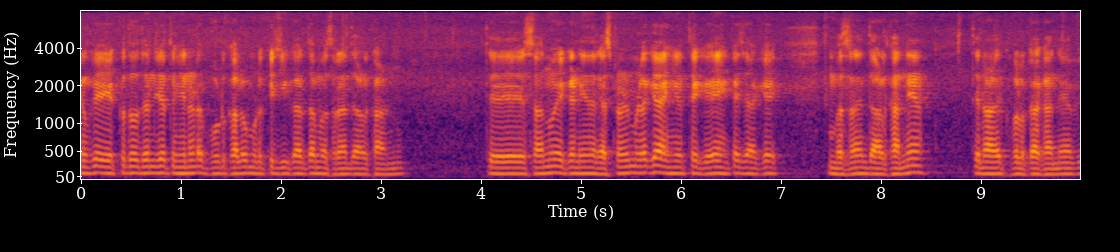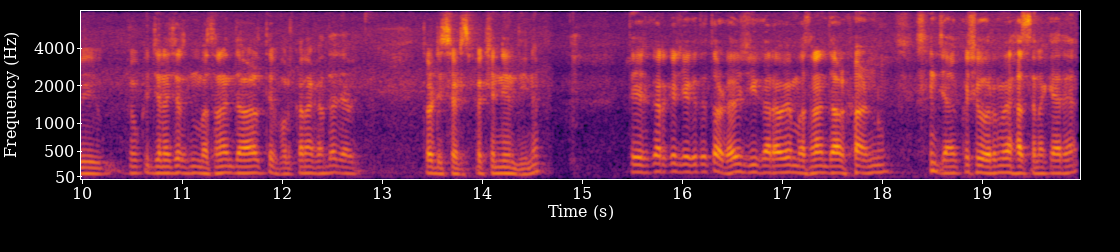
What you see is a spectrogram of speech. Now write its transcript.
ਕਿਉਂਕਿ ਇੱਕ ਦੋ ਦਿਨ ਜੇ ਤੁਸੀਂ ਇਹਨਾਂ ਦਾ ਫੂਡ ਖਾ ਲਓ, ਮੁੜ ਕੇ ਜੀ ਕਰਦਾ ਮਸਰਾਂ ਦੀ ਦਾਲ ਖਾਣ ਨੂੰ। ਤੇ ਸਾਨੂੰ ਇੱਕ ਇੰਡੀਅਨ ਰੈਸਟੋਰੈਂਟ ਮਿਲ ਗਿਆ, ਅਸੀਂ ਉੱਥੇ ਗਏ ਹਾਂ ਕਿ ਜਾ ਕੇ ਮਸਰਾਂ ਦੀ ਦਾਲ ਖਾਂਦੇ ਆ ਤੇ ਨਾਲ ਇੱਕ ਫੁਲਕਾ ਖਾਂਦੇ ਆ ਵੀ ਕਿਉਂਕਿ ਜਿੰਨਾ ਚਿਰ ਮਸਰਾਂ ਦੀ ਦਾਲ ਤੇ ਫੁਲਕਾ ਨਾ ਖਾਧਾ ਜਾਵੇ, ਤੁਹਾਡੀ ਸੈਟੀਸਫੈਕਸ਼ਨ ਨਹੀਂ ਹੁੰਦੀ ਨਾ। ਤੇ ਇਸ ਕਰਕੇ ਜੇ ਕਿਤੇ ਤੁਹਾਡਾ ਵੀ ਜੀ ਕਰਾਵੇ ਮਸਰਾਂ ਦੀ ਦਾਲ ਖਾਣ ਨੂੰ, ਜਾਂ ਕੁਝ ਹੋਰ ਮੈਂ ਹੱਸਣਾ ਕਹਿ ਰਿਹਾ।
